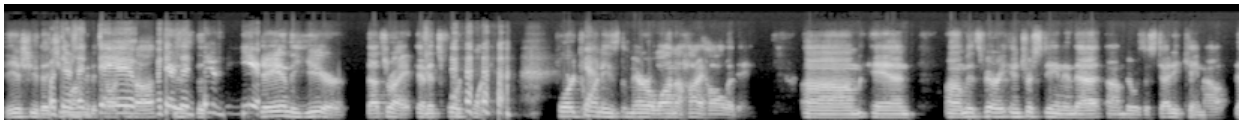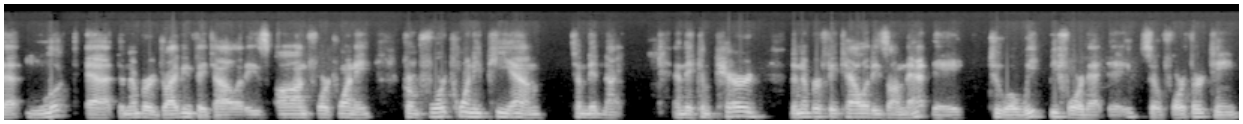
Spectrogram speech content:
The issue that but you want me to talk about but there's is a day of the year. day in the year that's right. And it's 420. 420 yeah. is the marijuana high holiday. Um, and um, it's very interesting in that um, there was a study came out that looked at the number of driving fatalities on 420 from 4:20 p.m. to midnight, and they compared the number of fatalities on that day to a week before that day, so 413,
